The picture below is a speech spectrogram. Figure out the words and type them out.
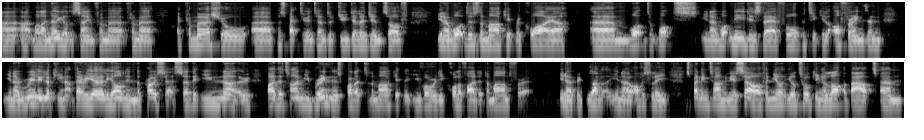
uh, well, I know you're the same from a from a, a commercial uh, perspective in terms of due diligence of, you know, what does the market require? Um, what what's you know what need is there for particular offerings? And you know really looking at very early on in the process so that you know by the time you bring this product to the market that you've already qualified a demand for it. You know because I've you know obviously spending time with yourself and you're you're talking a lot about um,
